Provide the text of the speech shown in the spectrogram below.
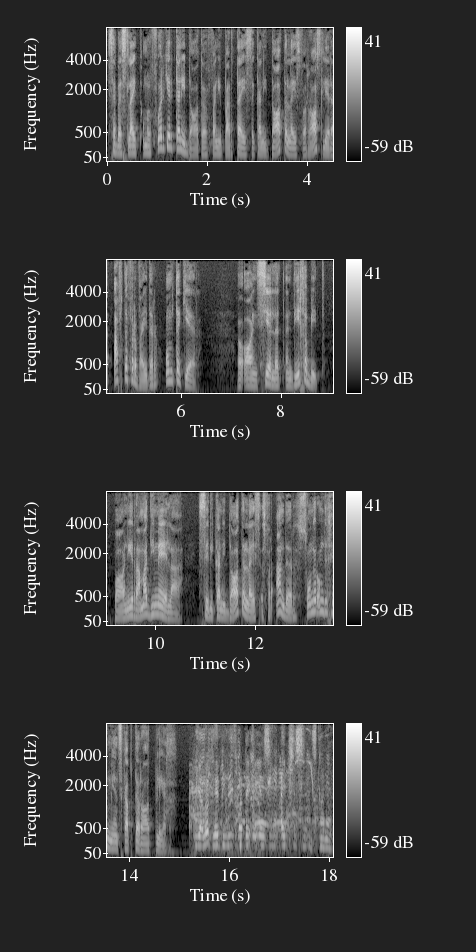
sy besluit om 'n voorkeurkandidaate van die party se kandidaatelys vir raadslede af te verwyder om te keer. 'n ANC-lid in die gebied, Bani Ramadimela, sê die kandidaatelys is verander sonder om die gemeenskap te raadpleeg. We are not happy with what the ANC IPC is doing.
